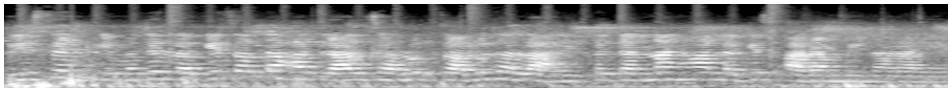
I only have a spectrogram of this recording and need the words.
रिसेंटली म्हणजे लगेच आता हा त्रास झालो चालू झाला आहे तर त्यांना हा लगेच आराम मिळणार आहे.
